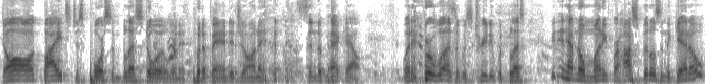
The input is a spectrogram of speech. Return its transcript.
Dog bites, just pour some blessed oil in it, put a bandage on it, and send it back out. Whatever it was, it was treated with blessed. We didn't have no money for hospitals in the ghetto.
